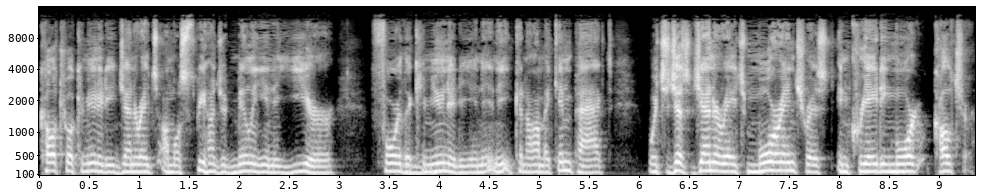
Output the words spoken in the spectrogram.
cultural community generates almost 300 million a year for the mm-hmm. community and an economic impact which just generates more interest in creating more culture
